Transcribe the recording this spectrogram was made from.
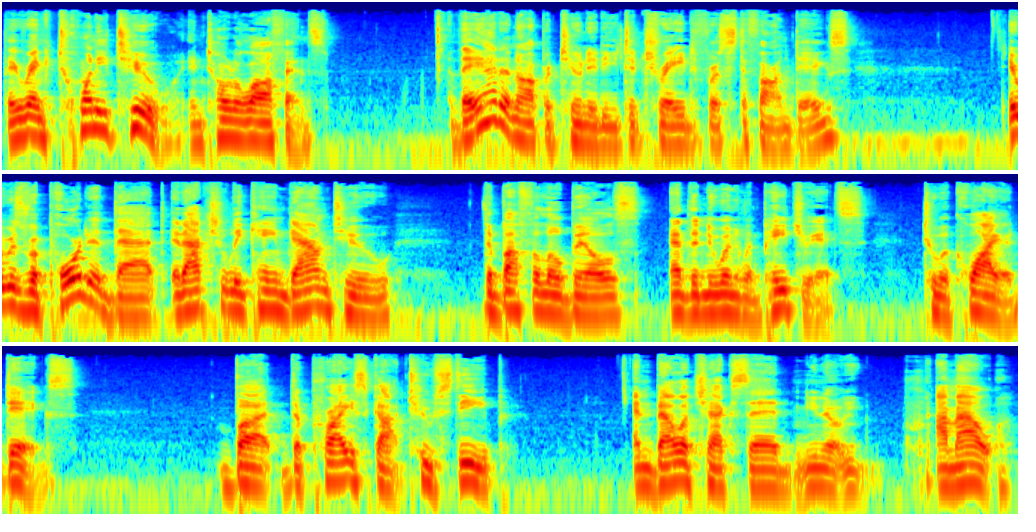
They rank 22 in total offense. They had an opportunity to trade for Stefon Diggs it was reported that it actually came down to the Buffalo Bills and the New England Patriots to acquire Diggs. But the price got too steep, and Belichick said, you know, I'm out.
